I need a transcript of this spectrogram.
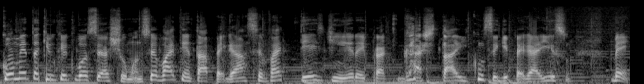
Comenta aqui o que, que você achou, mano. Você vai tentar pegar? Você vai ter dinheiro aí para gastar e conseguir pegar isso? Bem,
